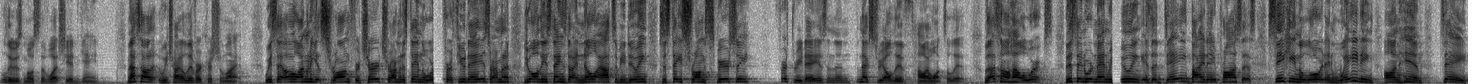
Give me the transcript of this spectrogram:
lose most of what she had gained. And that's how we try to live our Christian life. We say, oh, I'm going to get strong for church, or I'm going to stay in the Word for a few days, or I'm going to do all these things that I know I ought to be doing to stay strong spiritually for three days, and then the next three I'll live how I want to live. But that's not how it works. This inward man renewing is a day by day process, seeking the Lord and waiting on Him day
